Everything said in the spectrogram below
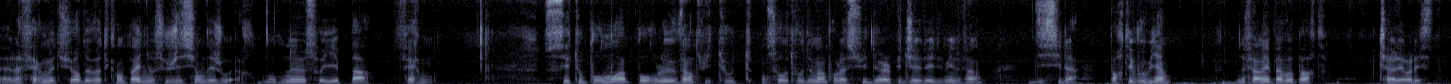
la fermeture de votre campagne aux suggestions des joueurs. Donc ne soyez pas fermés. C'est tout pour moi pour le 28 août. On se retrouve demain pour la suite de RPG Day 2020. D'ici là, portez-vous bien, ne fermez pas vos portes. Ciao les rôlistes.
